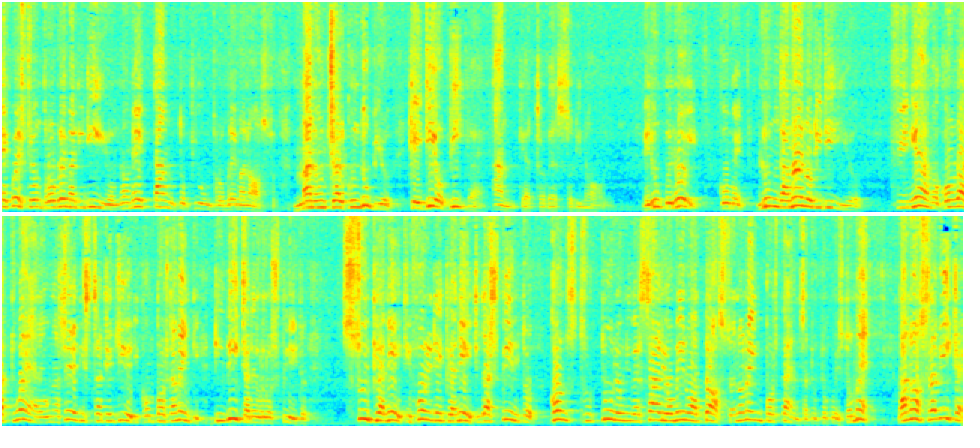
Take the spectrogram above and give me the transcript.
E questo è un problema di Dio, non è tanto più un problema nostro, ma non c'è alcun dubbio che Dio vive anche attraverso di noi. E dunque noi, come lunga mano di Dio, finiamo con l'attuare una serie di strategie, di comportamenti, di vita dello Spirito sui pianeti, fuori dai pianeti, da spirito, con strutture universali o meno addosso, non ha importanza tutto questo, ma la nostra vita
